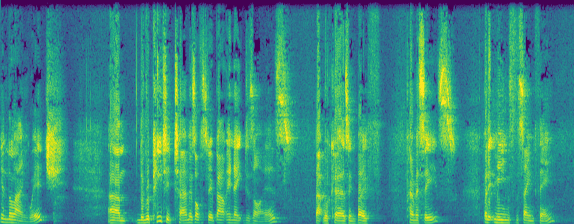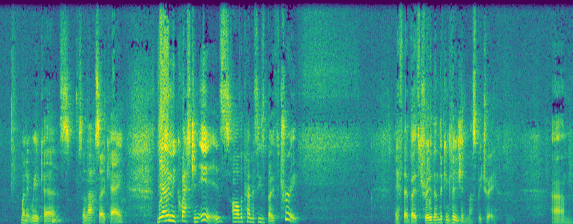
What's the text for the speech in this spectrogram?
in the language. Um, the repeated term is obviously about innate desires. That recurs in both premises, but it means the same thing when it reoccurs, so that's okay. The only question is are the premises both true? If they're both true, then the conclusion must be true. Um,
